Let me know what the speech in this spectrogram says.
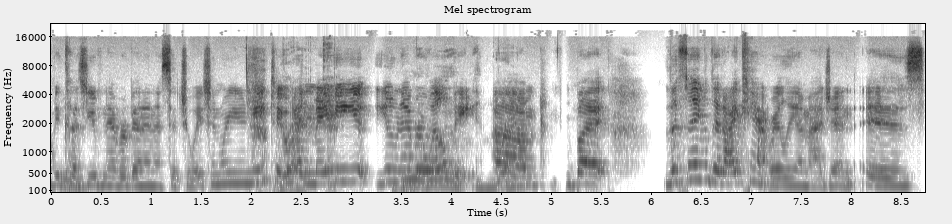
because you've never been in a situation where you need to, Right. and maybe you, you never never will will. be. Um, but the thing that I can't really imagine is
